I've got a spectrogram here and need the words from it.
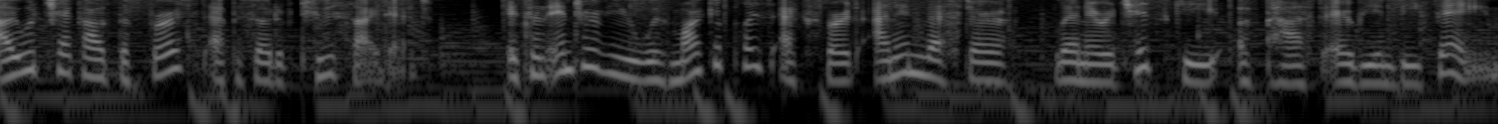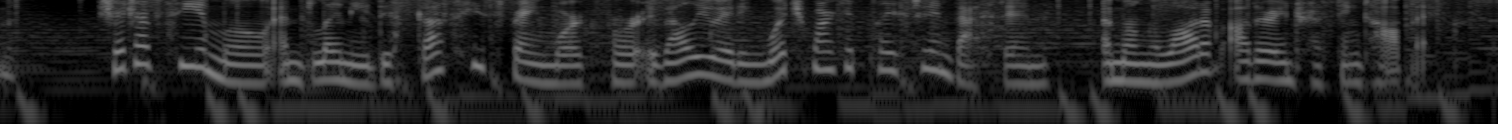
I would check out the first episode of Two Sided. It's an interview with marketplace expert and investor Lenny Rachitsky of past Airbnb fame. Sharetribe CMO and Lenny discuss his framework for evaluating which marketplace to invest in, among a lot of other interesting topics.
